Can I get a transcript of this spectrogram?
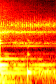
you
